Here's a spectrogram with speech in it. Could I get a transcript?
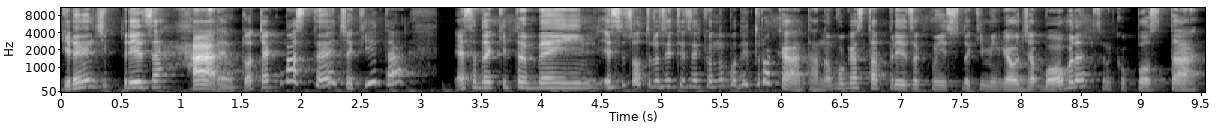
grande presa rara. Eu tô até com bastante aqui, tá? Essa daqui também... Esses outros itens aqui eu não vou nem trocar, tá? Não vou gastar presa com isso daqui, mingau de abóbora, sendo que eu posso estar... Tá,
